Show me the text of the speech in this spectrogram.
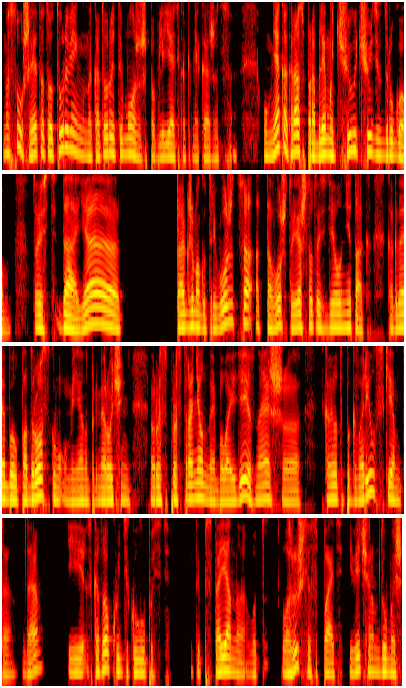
Ну слушай, это тот уровень, на который ты можешь повлиять, как мне кажется. У меня как раз проблемы чуть-чуть в другом. То есть, да, я также могу тревожиться от того, что я что-то сделал не так. Когда я был подростком, у меня, например, очень распространенная была идея, знаешь, э, когда ты поговорил с кем-то, да, и сказал какую-нибудь глупость. И ты постоянно вот ложишься спать и вечером думаешь,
